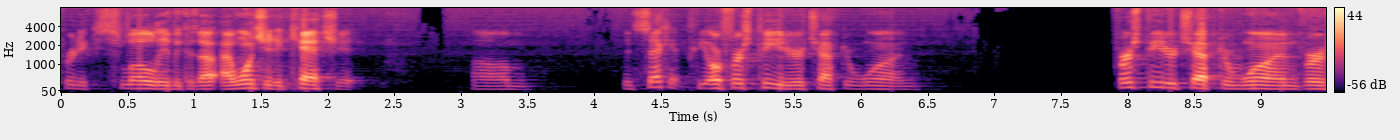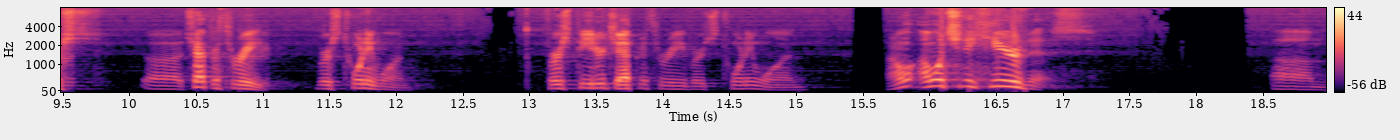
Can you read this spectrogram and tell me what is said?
pretty slowly because I, I, want you to catch it. Um, in Second or First Peter chapter one. First Peter chapter one, verse uh, chapter three, verse twenty-one. First Peter chapter three, verse twenty-one. I, w- I want you to hear this. Um,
